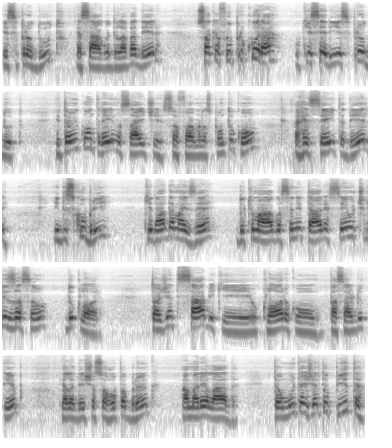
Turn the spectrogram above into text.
esse produto, essa água de lavadeira, só que eu fui procurar o que seria esse produto. Então eu encontrei no site soformulas.com a receita dele e descobri que nada mais é do que uma água sanitária sem utilização do cloro. Então a gente sabe que o cloro, com o passar do tempo, ela deixa a sua roupa branca amarelada. Então muita gente opta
